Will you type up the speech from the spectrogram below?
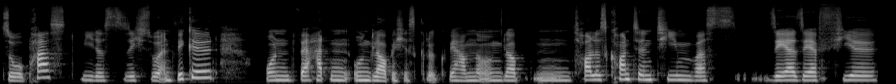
so passt, wie das sich so entwickelt. Und wir hatten unglaubliches Glück. Wir haben unglaublich, ein tolles Content-Team, was sehr, sehr viel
